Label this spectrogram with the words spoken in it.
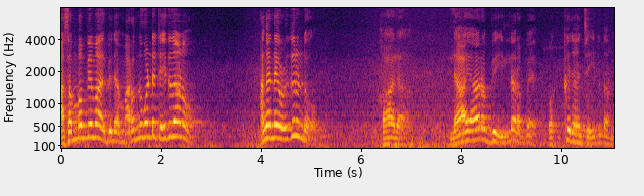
അസംഭവ്യമായി പിന്നെ മറന്നുകൊണ്ട് ചെയ്തതാണോ? അങ്ങനെ ഉഴുതുരുണ്ടോ ഹാല ലായാ റബ്ബി ഇല്ല റബ്ബെ ഒക്കെ ഞാൻ ചെയ്തതാണ്.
